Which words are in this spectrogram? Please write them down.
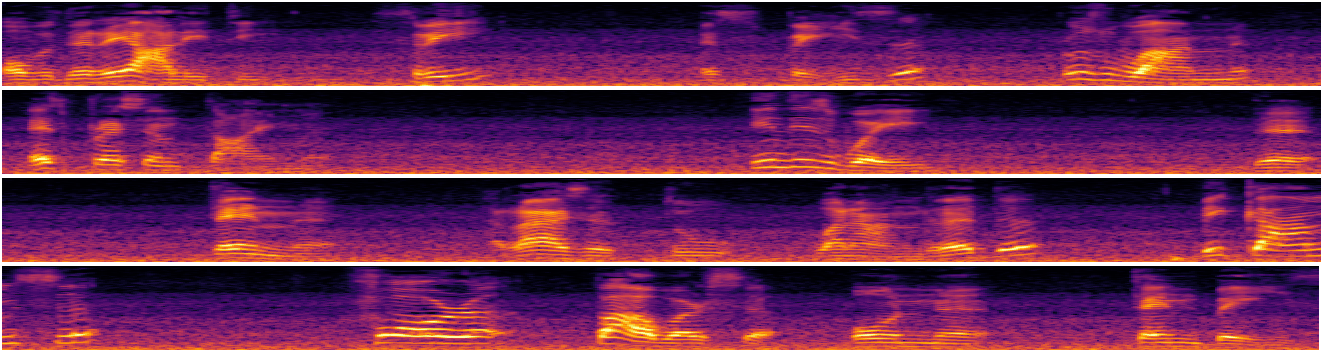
of the reality 3 as space plus 1 as present time. In this way the 10 raised to 100 becomes 4 powers on 10 base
